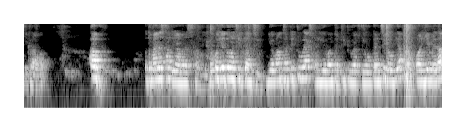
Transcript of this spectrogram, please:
दिख रहा होगा? अब तो माइनस था तो यहाँ माइनस कर दिया। देखो ये दोनों चीज़ कैंसिल ये 132x और ये 132x जो कैंसिल हो गया और ये मेरा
